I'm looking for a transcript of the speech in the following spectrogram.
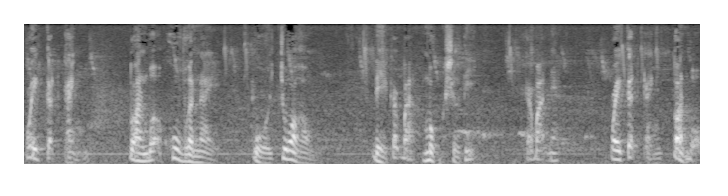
quay cận cảnh toàn bộ khu vườn này của Trung Hồng để các bạn mục sở thị. Các bạn nhé quay cận cảnh toàn bộ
